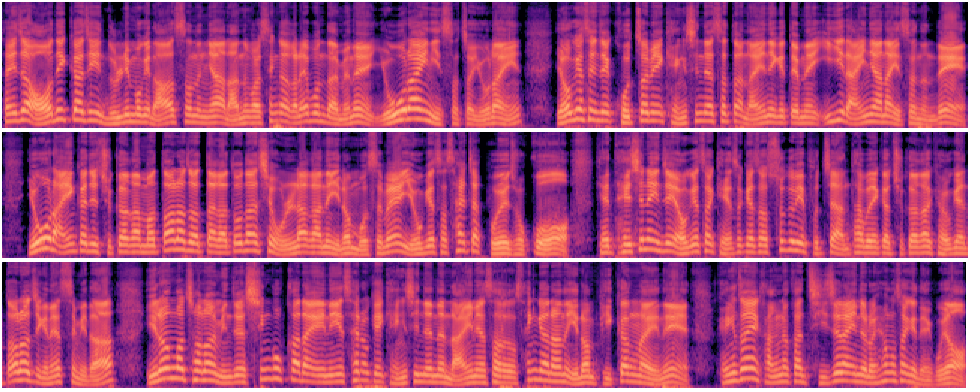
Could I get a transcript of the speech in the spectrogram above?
자, 이제 어디까지 눌림목이 나왔었느냐라는 걸 생각을 해본다면은 요 라인 이 있었죠. 요 라인. 여기서 이제 고점이 갱신됐었던 라인이기 때문에 이 라인이 하나 있었는데 요 라인까지 주가가 한번 떨어졌다가 또다시 올라가는 이런 모습을 여기서 살짝 보여줬고 걔 대신에 이제 여기서 계속해서 수급이 붙지 않다 보니까 주가가 결국엔 떨어지긴 했습니다. 이런 것처럼 이제 신고가 라인이 새롭게 갱신되는 라인에서 생겨나는 이런 빗각 라인은 굉장히 강력한 지지 라인으로 형성이 되고요.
